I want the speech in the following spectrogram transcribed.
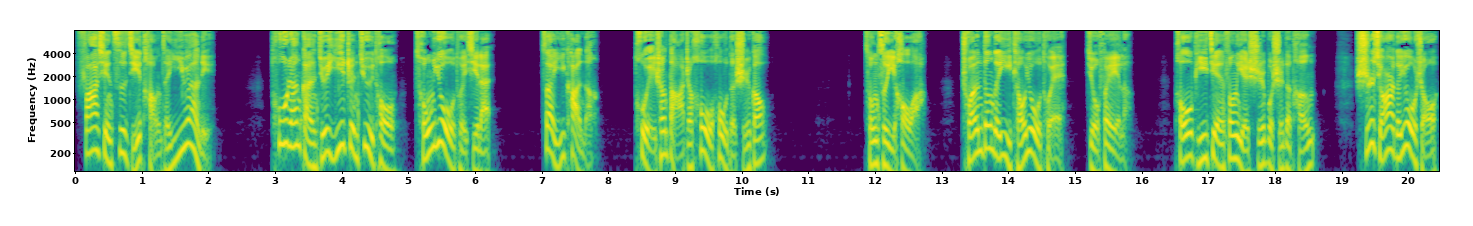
发现自己躺在医院里，突然感觉一阵剧痛从右腿袭来，再一看呢，腿上打着厚厚的石膏。从此以后啊，船灯的一条右腿。就废了，头皮见风也时不时的疼，石小二的右手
